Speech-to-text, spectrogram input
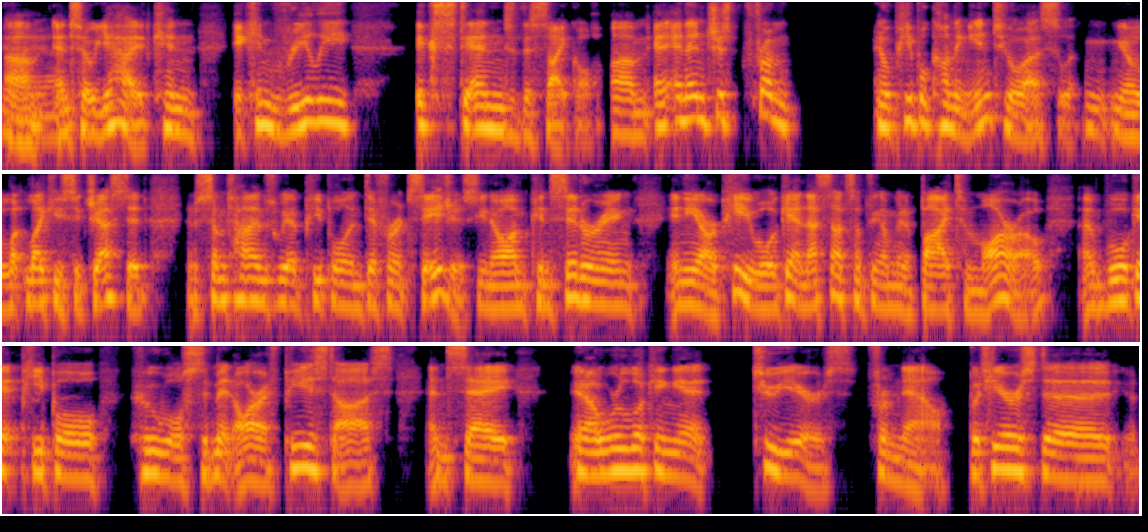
Yeah, um, yeah. and so yeah it can it can really extend the cycle. Um, and, and then just from you know people coming into us you know like you suggested you know, sometimes we have people in different stages. You know i'm considering an erp well again that's not something i'm going to buy tomorrow. And we'll get people who will submit rfps to us and say you know we're looking at two years from now but here's the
